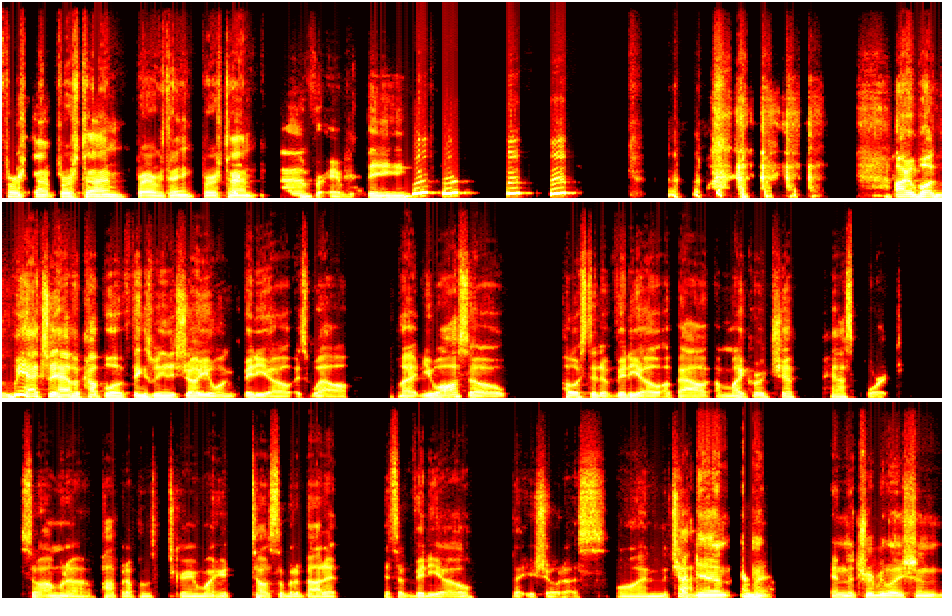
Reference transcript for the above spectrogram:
First time, first time for everything. First time, time for everything. Boop, boop, boop. All right. Well, we actually have a couple of things we need to show you on video as well. But you also posted a video about a microchip passport. So I'm going to pop it up on the screen. Why don't you tell us a little bit about it? It's a video that you showed us on the chat. Again, in the tribulation,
